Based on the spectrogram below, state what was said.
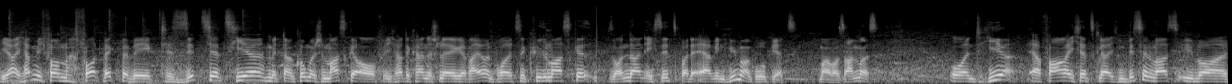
Ja, ich habe mich vom Ford wegbewegt, sitze jetzt hier mit einer komischen Maske auf. Ich hatte keine Schlägerei und brauche jetzt eine Kühlmaske, sondern ich sitze bei der Erwin Hümer Group jetzt. Mal was anderes. Und hier erfahre ich jetzt gleich ein bisschen was über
